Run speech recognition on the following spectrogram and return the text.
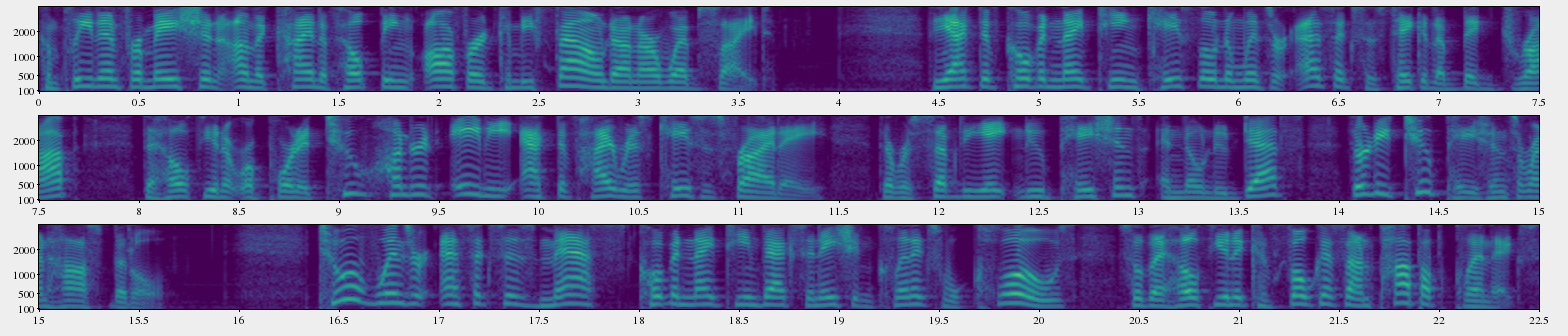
Complete information on the kind of help being offered can be found on our website. The active COVID 19 caseload in Windsor Essex has taken a big drop. The health unit reported 280 active high risk cases Friday. There were 78 new patients and no new deaths. 32 patients are in hospital. Two of Windsor Essex's mass COVID 19 vaccination clinics will close so the health unit can focus on pop up clinics.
